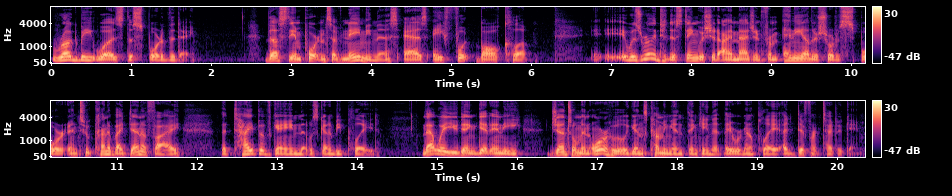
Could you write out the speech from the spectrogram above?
rugby was the sport of the day. Thus, the importance of naming this as a football club. It was really to distinguish it, I imagine, from any other sort of sport and to kind of identify the type of game that was going to be played. That way, you didn't get any gentlemen or hooligans coming in thinking that they were going to play a different type of game.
